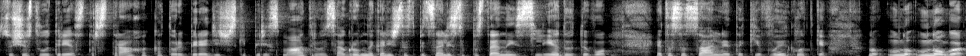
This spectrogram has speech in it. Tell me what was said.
Существует реестр страха, который периодически пересматривается. Огромное количество специалистов постоянно исследуют его. Это социальные такие выкладки. Ну, много,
